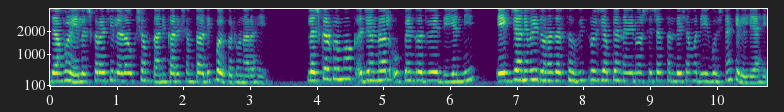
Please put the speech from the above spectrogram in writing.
ज्यामुळे लष्कराची लढाऊ क्षमता आणि कार्यक्षमता अधिक बळकट होणार आहे. लष्कर प्रमुख जनरल उपेंद्र द्विवेदी यांनी एक जानेवारी दोन हजार सव्वीस रोजी आपल्या नवीन वर्षाच्या संदेशामध्ये ही घोषणा केलेली आहे.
